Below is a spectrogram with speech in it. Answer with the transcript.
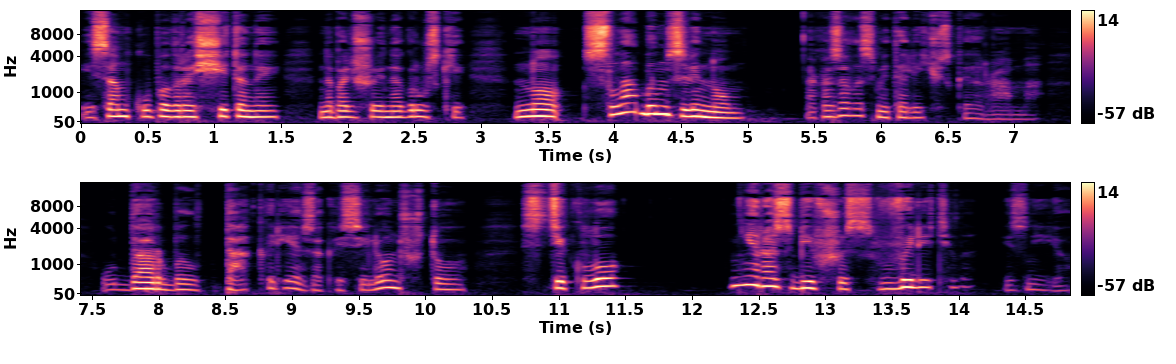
и сам купол рассчитаны на большие нагрузки, но слабым звеном оказалась металлическая рама. Удар был так резок и силен, что стекло, не разбившись, вылетело из нее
